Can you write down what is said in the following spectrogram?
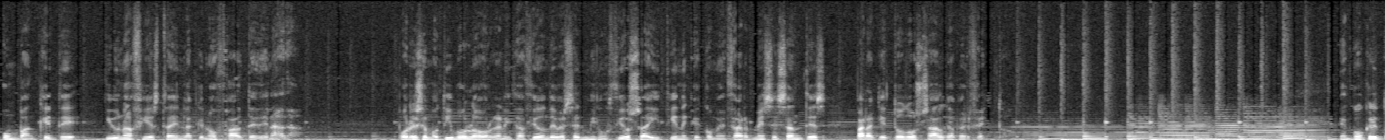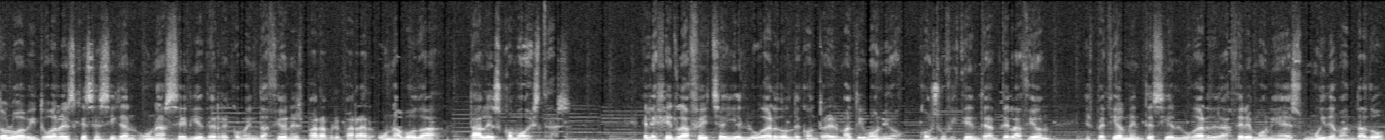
un banquete y una fiesta en la que no falte de nada. Por ese motivo la organización debe ser minuciosa y tiene que comenzar meses antes para que todo salga perfecto. En concreto lo habitual es que se sigan una serie de recomendaciones para preparar una boda tales como estas. Elegir la fecha y el lugar donde contraer matrimonio con suficiente antelación, especialmente si el lugar de la ceremonia es muy demandado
